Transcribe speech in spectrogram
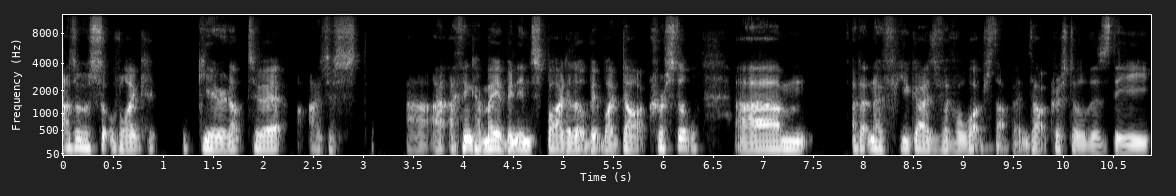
as I was sort of like gearing up to it, I just uh, I, I, think I may have been inspired a little bit by Dark Crystal. Um, I don't know if you guys have ever watched that, but in Dark Crystal, there's the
